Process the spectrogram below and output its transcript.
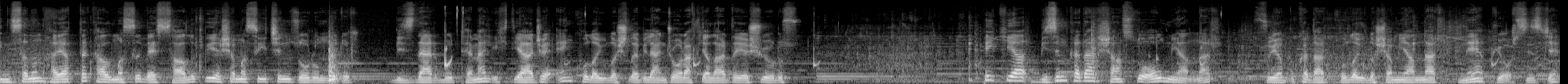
insanın hayatta kalması ve sağlıklı yaşaması için zorunludur. Bizler bu temel ihtiyacı en kolay ulaşılabilen coğrafyalarda yaşıyoruz. Peki ya bizim kadar şanslı olmayanlar, suya bu kadar kolay ulaşamayanlar ne yapıyor sizce?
